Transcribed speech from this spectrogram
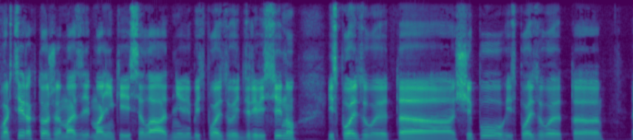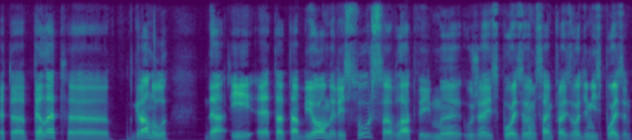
квартирах тоже маленькие села не используют древесину, используют э, щепу, используют э, это пеллет, э, гранулы. Да, и этот объем ресурса в Латвии мы уже используем, сами производим и используем.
